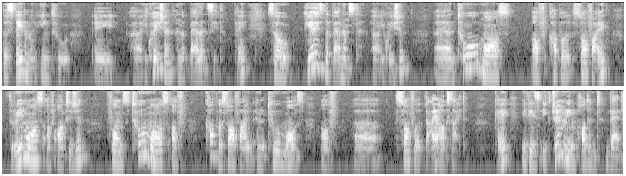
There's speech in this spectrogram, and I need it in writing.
the statement into a uh, equation and balance it. Okay, so here is the balanced uh, equation and 2 moles of copper sulfide, 3 moles of oxygen forms 2 moles of copper sulfide and 2 moles of uh, sulfur dioxide. Okay, it is extremely important that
